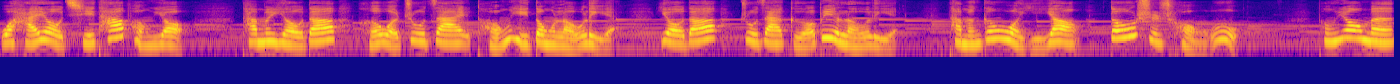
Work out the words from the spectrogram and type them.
我还有其他朋友，他们有的和我住在同一栋楼里，有的住在隔壁楼里。他们跟我一样都是宠物。朋友们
